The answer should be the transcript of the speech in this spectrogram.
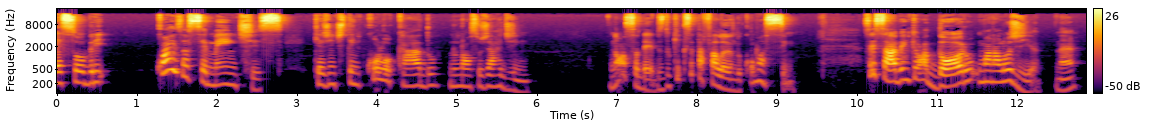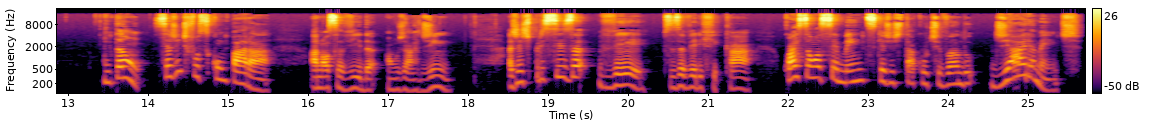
é sobre quais as sementes que a gente tem colocado no nosso jardim. Nossa, Debs, do que, que você está falando? Como assim? Vocês sabem que eu adoro uma analogia, né? Então, se a gente fosse comparar a nossa vida a um jardim, a gente precisa ver, precisa verificar quais são as sementes que a gente está cultivando diariamente.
